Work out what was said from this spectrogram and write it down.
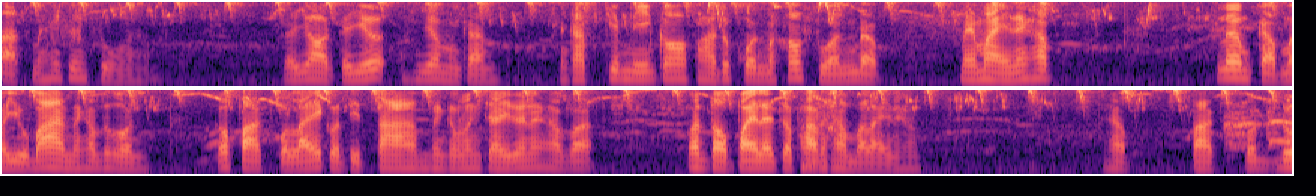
ตัดไม่ให้ขึ้นสูงนะครับแล้วยอดก็เยอะเยอะเหมือนกัน นะครับคลิปนี้ก็พาทุกคนมาเข้าสวนแบบใหม่ๆนะครับ เริ่มกลับมาอยู่บ้านนะครับ ทุกคนก็ฝากกดไลค์กดติดตามเป็นกำลังใจด้วยนะครับ ว่าวันต่อไปเราจะพาไปทำอะไรนะครับนะครับฝากกดดู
